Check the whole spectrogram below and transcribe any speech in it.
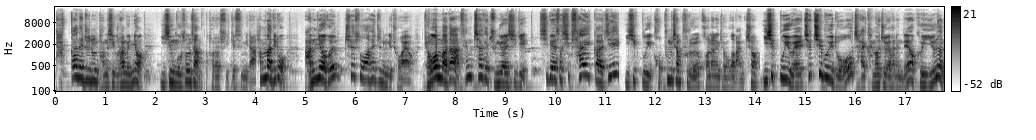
닦아내주는 방식으로 하면요. 이식모 손상 덜할 수 있겠습니다. 한마디로 압력을 최소화해 주는 게 좋아요. 병원마다 생착에 중요한 시기 10에서 14일까지 이식 부위 거품 샴푸를 권하는 경우가 많죠. 이식 부위 외에 채취 부위도 잘 감아줘야 하는데요. 그 이유는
